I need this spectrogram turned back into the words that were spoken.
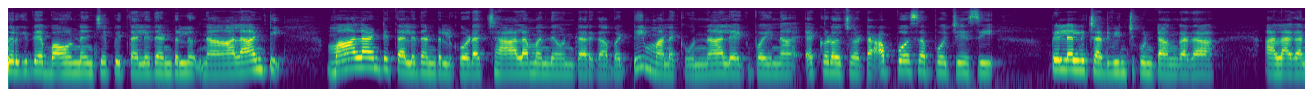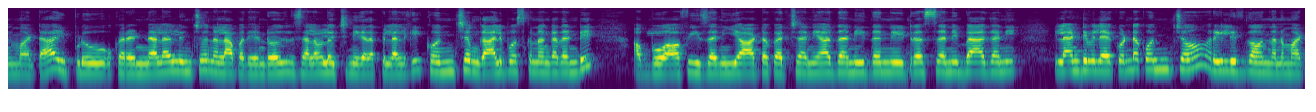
దొరికితే బాగుండని చెప్పి తల్లిదండ్రులు నాలాంటి మాలాంటి తల్లిదండ్రులు కూడా చాలామంది ఉంటారు కాబట్టి మనకు ఉన్నా లేకపోయినా ఎక్కడో చోట అప్పో సప్పో చేసి పిల్లల్ని చదివించుకుంటాం కదా. అలాగనమాట. ఇప్పుడు ఒక రెండు నెలల నుంచో నెల పదిహేను రోజులు సెలవులు వచ్చినాయి కదా పిల్లలకి. కొంచెం గాలి పోసుకున్నాం కదండి. అబ్బో ఆ ఫీజు అని ఆటో ఖర్చు అని అదని ఇదని డ్రెస్ అని బ్యాగ్ అని ఇలాంటివి లేకుండా కొంచెం రిలీఫ్గా ఉందన్నమాట.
